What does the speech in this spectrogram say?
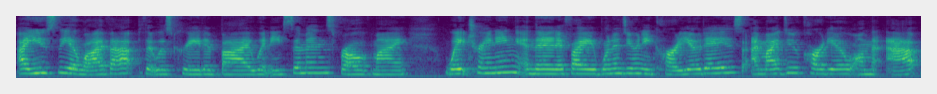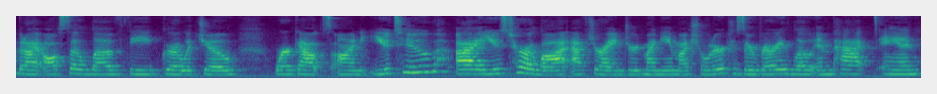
I used the Alive app that was created by Whitney Simmons for all of my weight training, and then if I want to do any cardio days, I might do cardio on the app, but I also love the Grow with Jo workouts on YouTube. I used her a lot after I injured my knee and my shoulder because they're very low impact and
